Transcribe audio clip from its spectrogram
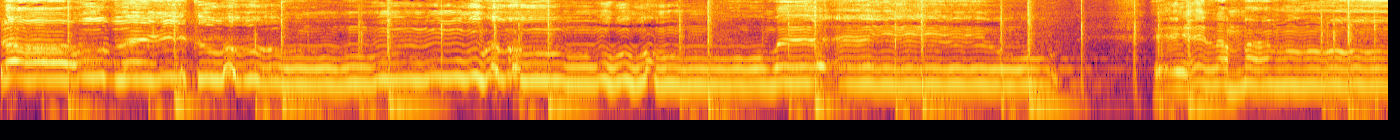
lo de tú en la mano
